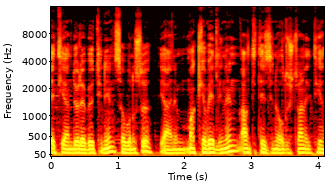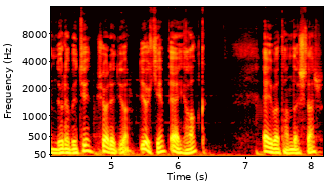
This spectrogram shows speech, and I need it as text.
Etienne de la Boetie'nin savunusu yani Machiavelli'nin antitezini oluşturan Etienne de la Boetie şöyle diyor. Diyor ki ey halk, ey vatandaşlar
